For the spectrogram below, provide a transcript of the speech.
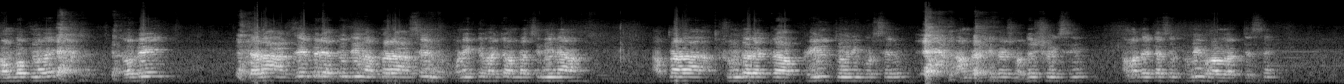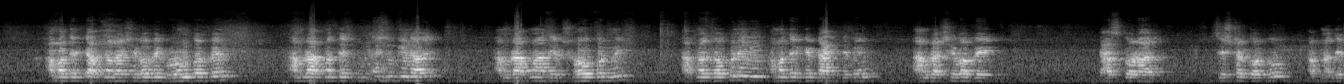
সম্ভব নয়। তবে যারা আরজেপের এতদিন আপনারা আছেন, অনেকে হয়তো আমরা চিনি না, আপনারা সুন্দর একটা ফিল্ড তৈরি করছেন, আমরা সেটার সদস্য হয়েছি, আমাদের কাছে খুবই ভালো লাগতেছে। আমাদেরকে আপনারা সেভাবে গ্রহণ করবেন। আমরা আপনাদের প্রতিযোগী নয়, আমরা আপনাদের সহকর্মী। আপনারা যখনই আমাদেরকে ডাক দেবেন, আমরা সেভাবে করার চেষ্টা করব, আপনাদের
